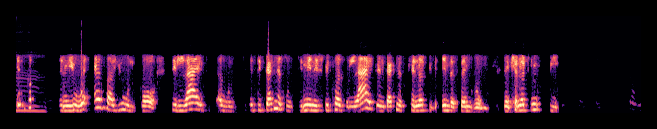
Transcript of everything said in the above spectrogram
if God mm. in you, wherever you will go, the light uh, will, the darkness will diminish because light and darkness cannot be in the same room. They cannot be. So we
